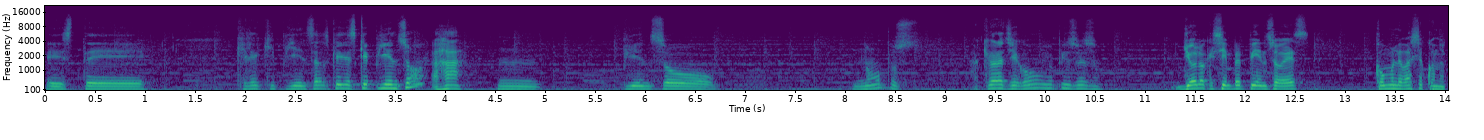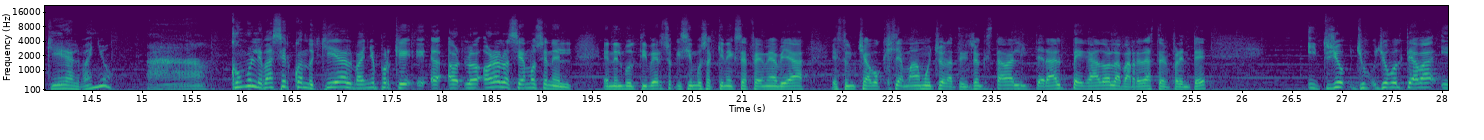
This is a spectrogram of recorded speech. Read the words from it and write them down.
Este. ¿qué, le- ¿Qué piensas? ¿Qué dices? ¿Qué pienso? Ajá. Mm, pienso. No, pues. ¿A qué hora llegó? Yo pienso eso. Yo lo que siempre pienso es, ¿cómo le va a hacer cuando quiera ir al baño? Ah, ¿Cómo le va a hacer cuando quiera ir al baño? Porque eh, ahora lo hacíamos en el, en el multiverso que hicimos aquí en XFM. Había este, un chavo que llamaba mucho la atención, que estaba literal pegado a la barrera hasta enfrente. Y yo, yo, yo volteaba y,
